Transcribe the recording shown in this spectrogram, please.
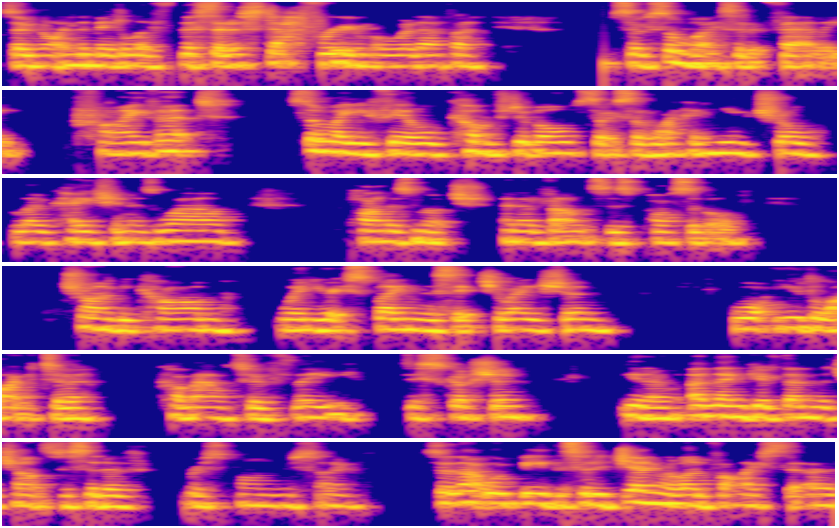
So, not in the middle of the sort of staff room or whatever. So, somewhere sort of fairly private, somewhere you feel comfortable. So, it's sort of like a neutral location as well. Plan as much in advance as possible. Try and be calm when you're explaining the situation, what you'd like to come out of the discussion, you know, and then give them the chance to sort of respond. So, so that would be the sort of general advice that I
